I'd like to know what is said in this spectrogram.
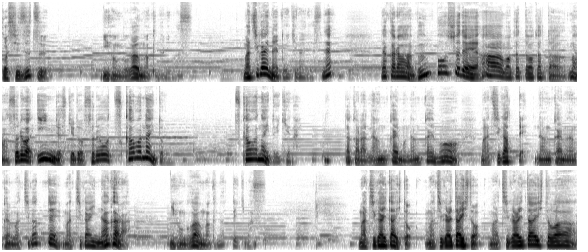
少しずつ日本語が上手くなります。間違えないといけないですね。だから文法書で「ああ分かった分かった」まあそれはいいんですけどそれを使わないと使わないといけない。だから何回も何回も間違って何回も何回も間違って間違いながら日本語が上手くなっていきます。間違いたい人間違いたい人間違いたい人は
